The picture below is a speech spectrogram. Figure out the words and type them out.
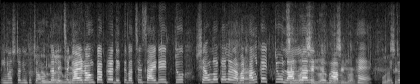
এই মাছটা কিন্তু চমৎকার লাগছে। গায়ের রংটা আপনারা দেখতে পাচ্ছেন সাইডে একটু শ্যাওলা কালার আবার হ্যাঁ। হালকা একটু লাল লাল একটু ভাব হ্যাঁ একটু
